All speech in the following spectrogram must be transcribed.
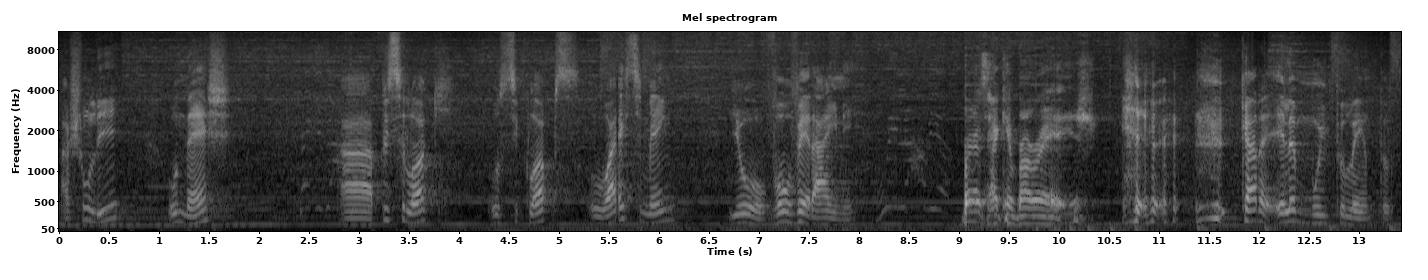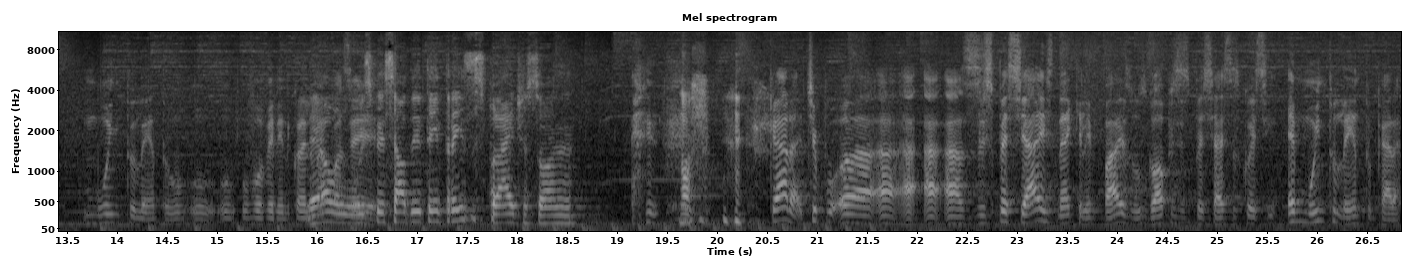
a Chun-Li, o Nash, a Psylocke, o Cyclops, o Iceman e o Wolverine. Cara, ele é muito lento. Muito lento o, o, o Wolverine quando ele É, vai o, fazer. o especial dele tem três sprites só, né? Nossa. Cara, tipo, a- a- a- as especiais, né, que ele faz, os golpes especiais, essas coisas assim, é muito lento, cara.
